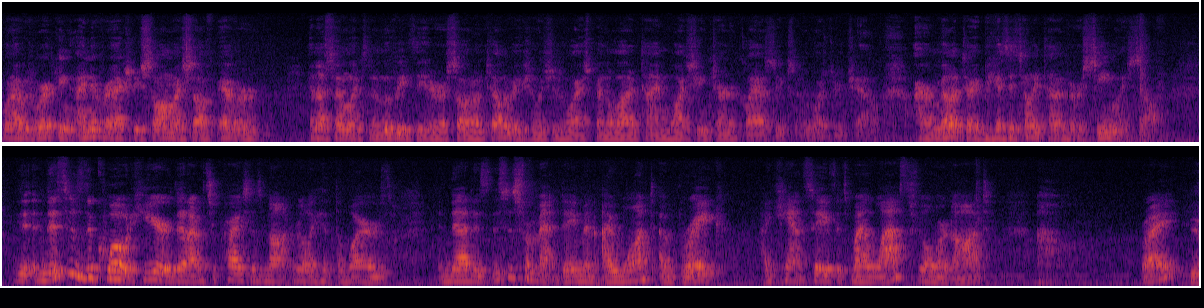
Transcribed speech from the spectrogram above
when I was working, I never actually saw myself ever, unless I went to the movie theater or saw it on television, which is why I spend a lot of time watching Turner Classics and the Western Channel, our military, because it's the only time I've ever seen myself. And this is the quote here that I'm surprised has not really hit the wires. And that is, this is from Matt Damon. I want a break. I can't say if it's my last film or not. Right? Yeah.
